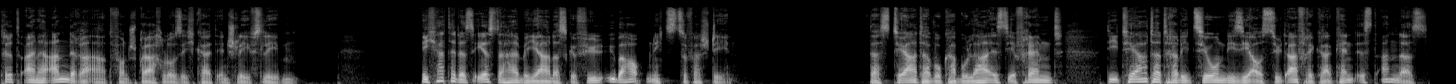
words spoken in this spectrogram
tritt eine andere Art von Sprachlosigkeit in Schleefs Leben. Ich hatte das erste halbe Jahr das Gefühl, überhaupt nichts zu verstehen. Das Theatervokabular ist ihr fremd, die Theatertradition, die sie aus Südafrika kennt, ist anders.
